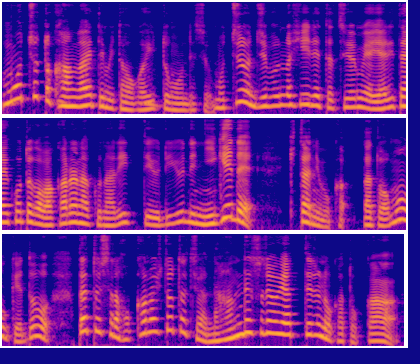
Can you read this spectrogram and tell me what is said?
もうちょっと考えてみた方がいいと思うんですよ。もちろん自分の秀でた強みはやりたいことがわからなくなりっていう理由で逃げで来たにもかだとは思うけど、だとしたら他の人たちはなんでそれをやってるのかとか、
